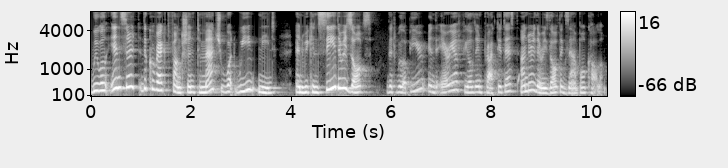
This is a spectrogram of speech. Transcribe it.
We will insert the correct function to match what we need and we can see the results that will appear in the area field in PractiTest under the result example column.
